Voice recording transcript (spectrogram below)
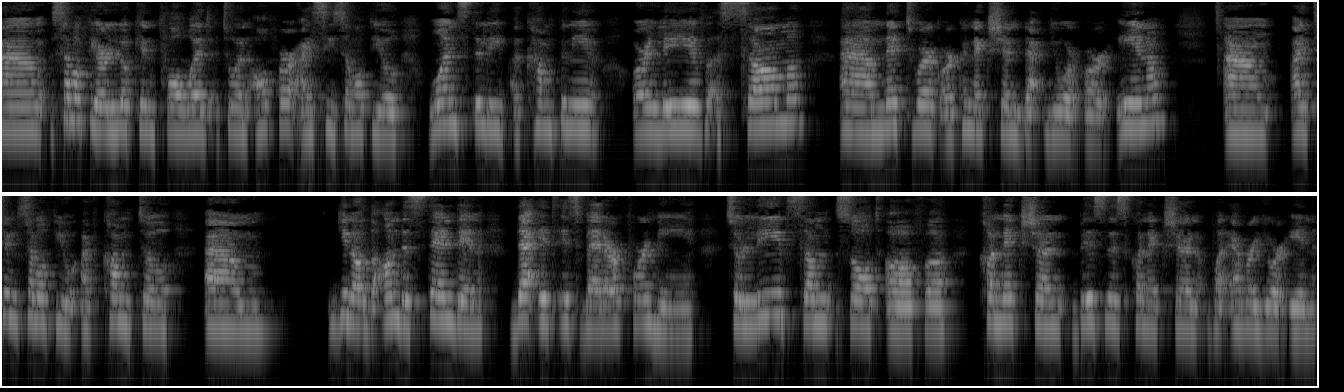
um, some of you are looking forward to an offer. I see some of you wants to leave a company or leave some um, network or connection that you are, in. Um, I think some of you have come to, um, you know, the understanding that it is better for me to leave some sort of uh, connection, business connection, whatever you're in,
